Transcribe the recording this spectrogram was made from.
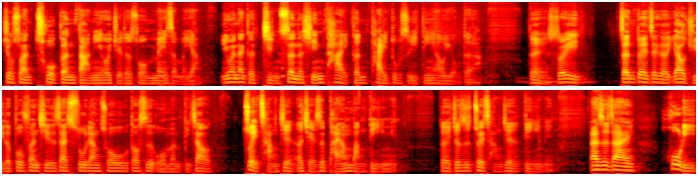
就算错更大，你也会觉得说没怎么样，因为那个谨慎的心态跟态度是一定要有的啦。对，所以针对这个药局的部分，其实在数量错误都是我们比较最常见，而且是排行榜第一名。对，就是最常见的第一名。但是在护理。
